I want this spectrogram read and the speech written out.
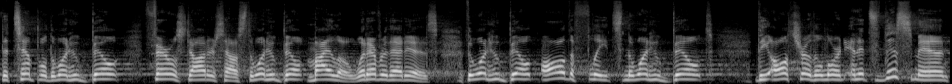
the temple, the one who built Pharaoh's daughter's house, the one who built Millo, whatever that is, the one who built all the fleets, and the one who built the altar of the Lord. And it's this man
